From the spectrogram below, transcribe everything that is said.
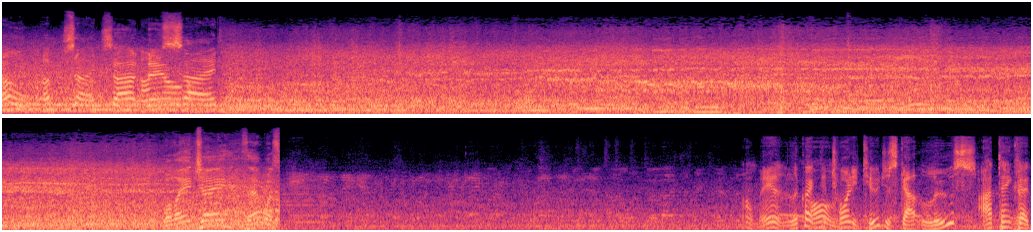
Oh, upside. Upside down. side. Well, AJ, that was Oh man, it looked like Oh. the 22 just got loose. I think that,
